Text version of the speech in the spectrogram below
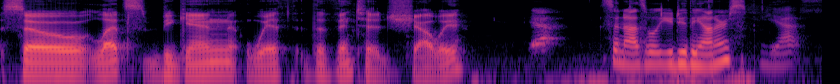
So let's begin with the vintage, shall we? Yeah. So Naz, will you do the honors? Yes.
